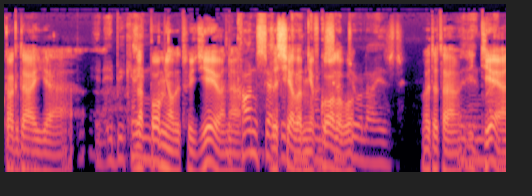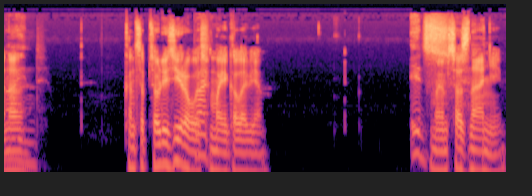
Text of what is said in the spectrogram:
когда я запомнил эту идею, она засела мне в голову. Вот эта идея, она концептуализировалась в моей голове, в моем сознании.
